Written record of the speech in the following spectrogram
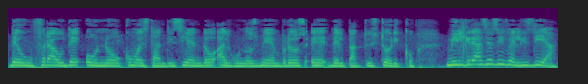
de un fraude o no, como están diciendo algunos miembros eh, del pacto histórico. Mil gracias y feliz día.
